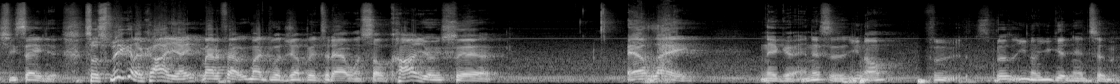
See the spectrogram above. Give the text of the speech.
She saved it. So speaking of Kanye, matter of fact, we might as well jump into that one. So Kanye said, "L.A. nigga," and this is you know, for, you know, you getting into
